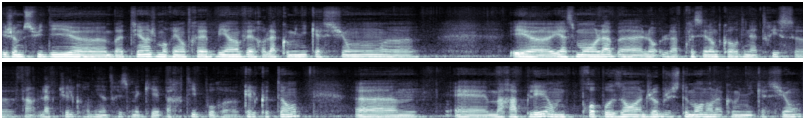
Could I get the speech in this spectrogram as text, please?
Et je me suis dit, euh, bah, tiens, je m'orienterais bien vers la communication. Euh, et, à ce moment-là, bah, la, la, précédente coordinatrice, enfin l'actuelle coordinatrice, mais qui est partie pour quelque temps, m'a rappelé en me proposant un job justement dans la communication,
